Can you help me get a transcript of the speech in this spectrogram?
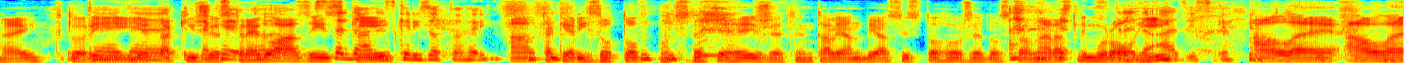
hej, ktorý je, je, je taký, také, že stredoazijský. Stredoazijské risotto, hej. A také risotto v podstate, hej, že ten Talian by asi z toho, že dostal, narastli mu rohy. Ale, ale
